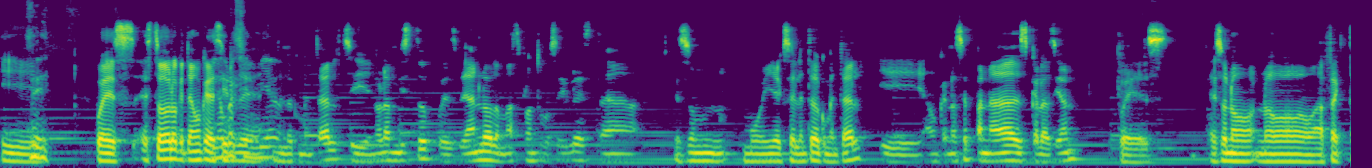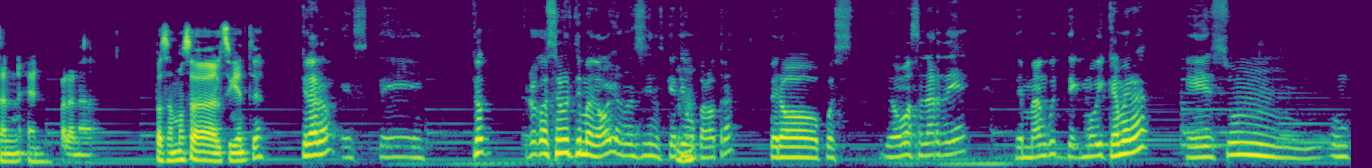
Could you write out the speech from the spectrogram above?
Y sí pues es todo lo que tengo que decir del documental. Si no lo han visto, pues véanlo lo más pronto posible. Está, es un muy excelente documental y aunque no sepa nada de escalación, pues eso no, no afecta en, para nada. Pasamos al siguiente. Claro, este creo, que va a ser el último de hoy, no sé si nos queda tiempo para otra, pero pues vamos a hablar de The Man with the Movie Camera, que es un,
